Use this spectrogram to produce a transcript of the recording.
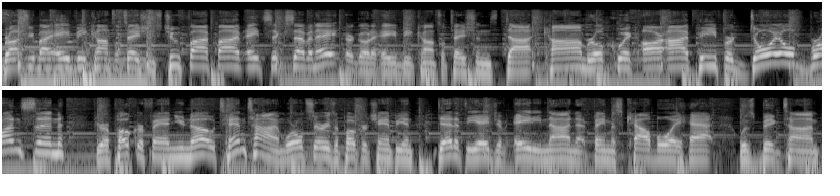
Brought to you by AV Consultations, 255 8678, or go to avconsultations.com. Real quick, RIP for Doyle Brunson. If you're a poker fan, you know 10 time World Series of Poker champion, dead at the age of 89. That famous cowboy hat was big time.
